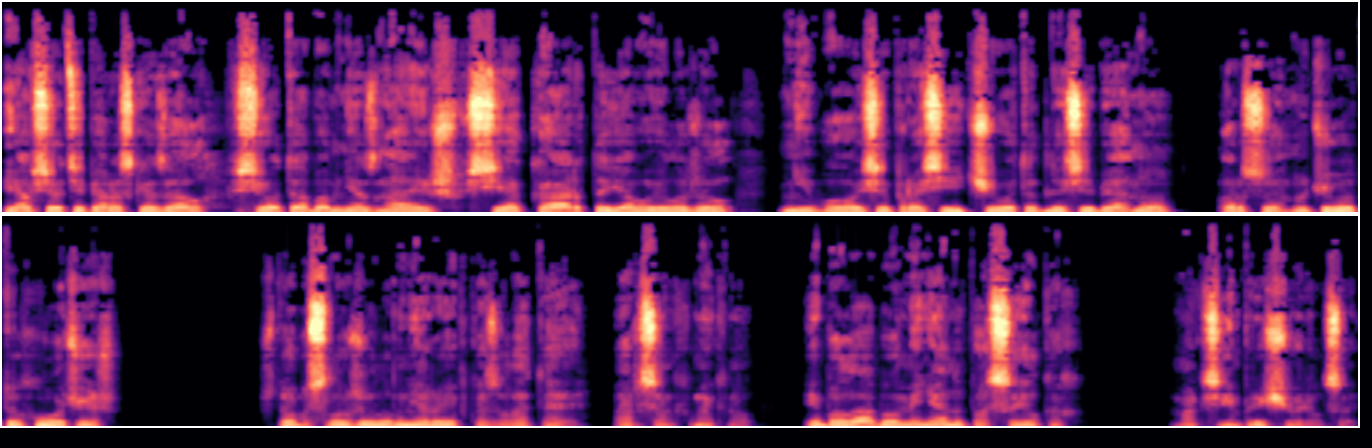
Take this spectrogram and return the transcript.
Я все тебе рассказал, все ты обо мне знаешь, все карты я выложил. Не бойся просить чего-то для себя. Ну, Арсен, ну чего ты хочешь? Чтобы служила мне рыбка золотая, Арсен хмыкнул, и была бы у меня на посылках. Максим прищурился.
